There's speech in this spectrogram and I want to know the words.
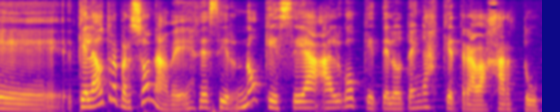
eh, que la otra persona ve, es decir, no que sea algo que te lo tengas que trabajar tú,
